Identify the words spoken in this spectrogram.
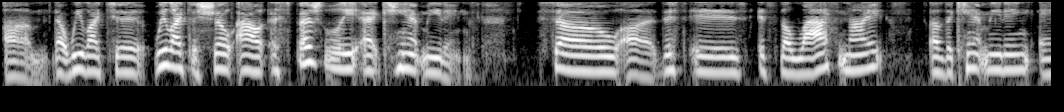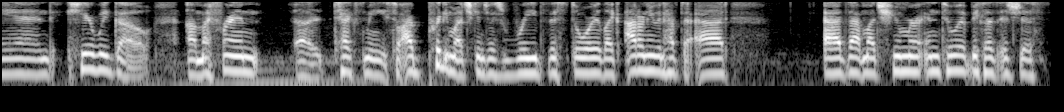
um, that we like to we like to show out, especially at camp meetings. So uh, this is it's the last night of the camp meeting, and here we go. Uh, my friend uh, text me, so I pretty much can just read this story. Like I don't even have to add add that much humor into it because it's just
